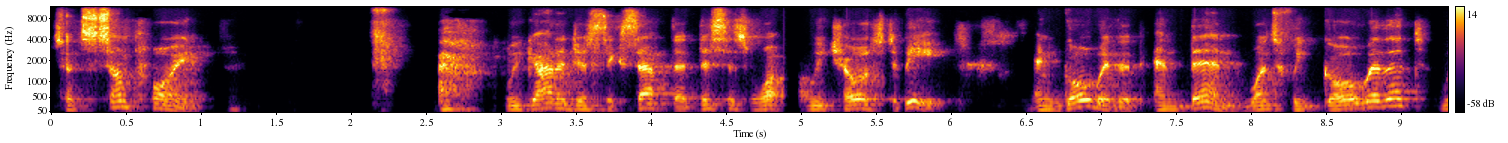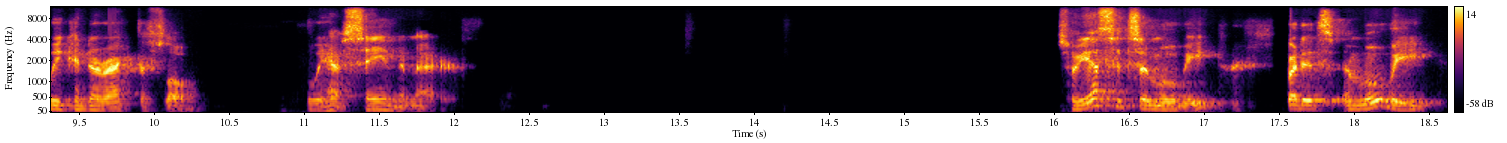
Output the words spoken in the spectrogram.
So at some point, we got to just accept that this is what we chose to be and go with it. And then once we go with it, we can direct the flow. We have say in the matter. So yes, it's a movie, but it's a movie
